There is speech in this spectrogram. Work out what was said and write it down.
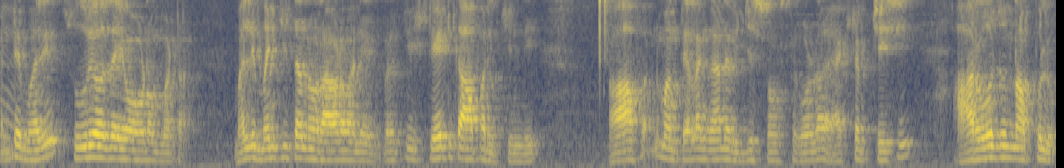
అంటే మరి సూర్యోదయం అవడం అన్నమాట మళ్ళీ మంచితనం రావడం అనేది ప్రతి స్టేట్కి ఆఫర్ ఇచ్చింది. ఆ ఆఫర్ని మన తెలంగాణ విద్యుత్ సంస్థ కూడా యాక్సెప్ట్ చేసి ఆ రోజు ఉన్న అప్పులు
